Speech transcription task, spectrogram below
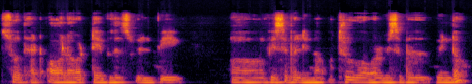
so that all our tables will be Uh, visible in a, through our visible window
